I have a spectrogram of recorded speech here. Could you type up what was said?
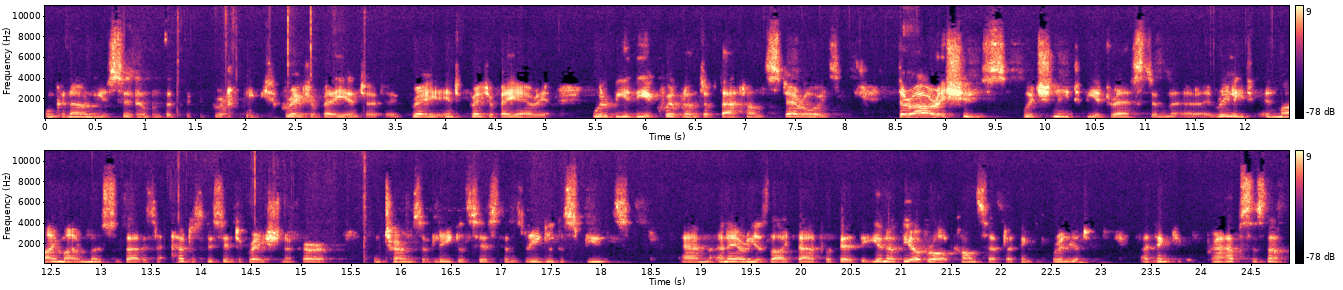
one can only assume that the Greater Bay into, Greater Bay Area will be the equivalent of that on steroids. There are issues which need to be addressed, and uh, really, in my mind, most of that is how does this integration occur in terms of legal systems, legal disputes, um, and areas like that. But the, the, you know, the overall concept, I think, is brilliant. I think perhaps it's not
